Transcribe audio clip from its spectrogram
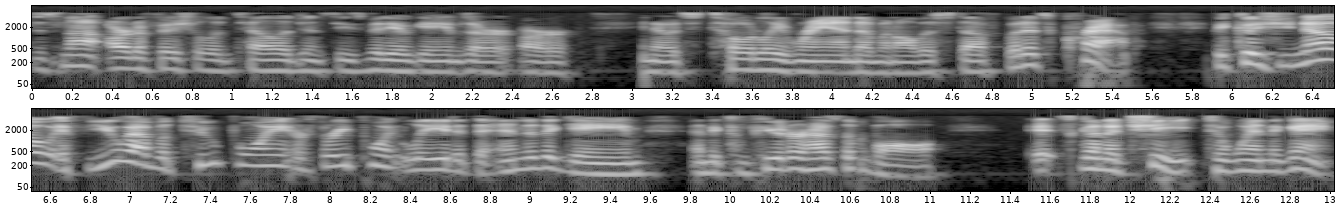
this not artificial intelligence. These video games are are you know it's totally random and all this stuff, but it's crap because you know if you have a two point or three point lead at the end of the game and the computer has the ball it's going to cheat to win the game.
